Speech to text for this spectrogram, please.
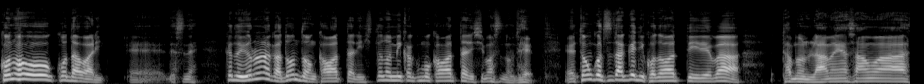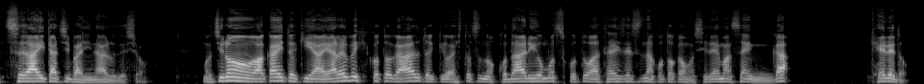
このこだわり、えー、ですね。けど世の中どんどん変わったり人の味覚も変わったりしますので、えー、豚骨だけにこだわっていれば多分ラーメン屋さんは辛い立場になるでしょう。もちろん若い時ややるべきことがある時は一つのこだわりを持つことは大切なことかもしれませんがけれど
